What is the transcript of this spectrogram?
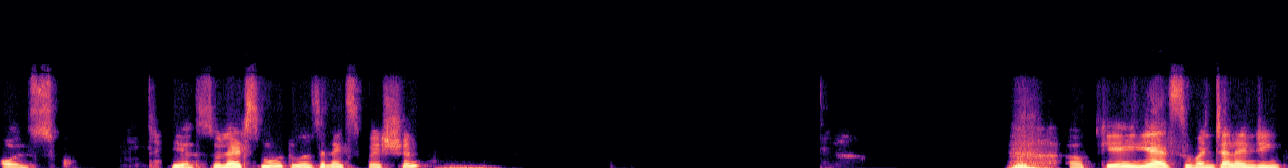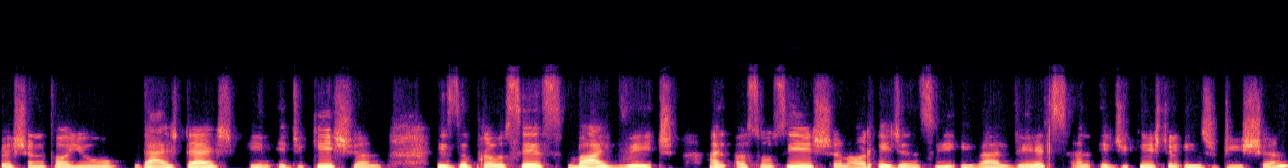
also. Yes so let's move towards the next question Okay, yes, one challenging question for you. Dash dash in education is the process by which an association or agency evaluates an educational institution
